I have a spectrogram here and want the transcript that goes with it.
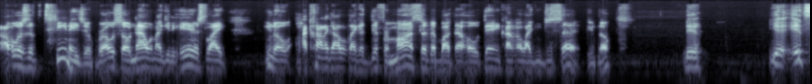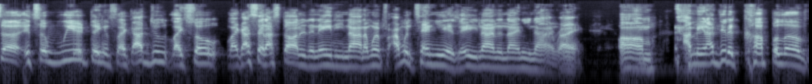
I was a teenager, bro. So now when I get here, it's like, you know, I kind of got like a different mindset about that whole thing, kind of like you just said, you know. Yeah. Yeah, it's a it's a weird thing. It's like I do like so like I said I started in 89. I went for, I went 10 years, 89 to 99, right? Um I mean, I did a couple of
